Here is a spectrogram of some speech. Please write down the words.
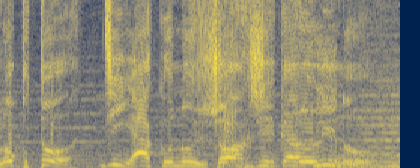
locutor, Diácono Jorge Carolino.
